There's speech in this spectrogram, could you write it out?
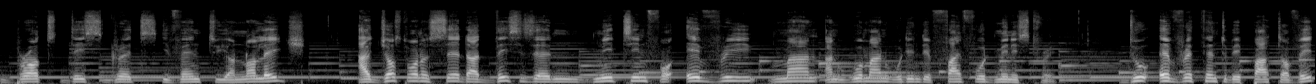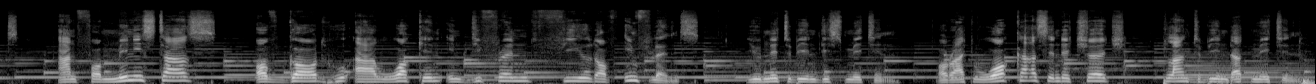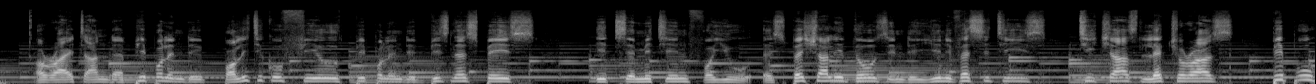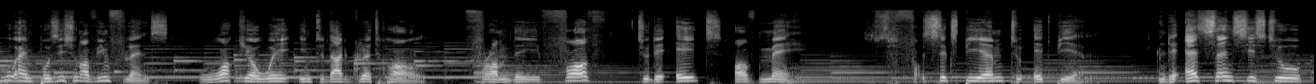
brought this great event to your knowledge. I just want to say that this is a meeting for every man and woman within the fivefold ministry. Do everything to be part of it. And for ministers of God who are working in different field of influence, you need to be in this meeting. All right, workers in the church plan to be in that meeting. All right, and uh, people in the political field, people in the business space, it's a meeting for you, especially those in the universities, teachers, lecturers, people who are in position of influence. Walk your way into that great hall from the 4th to the 8th of May, 6 p.m. to 8 p.m. The essence is to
